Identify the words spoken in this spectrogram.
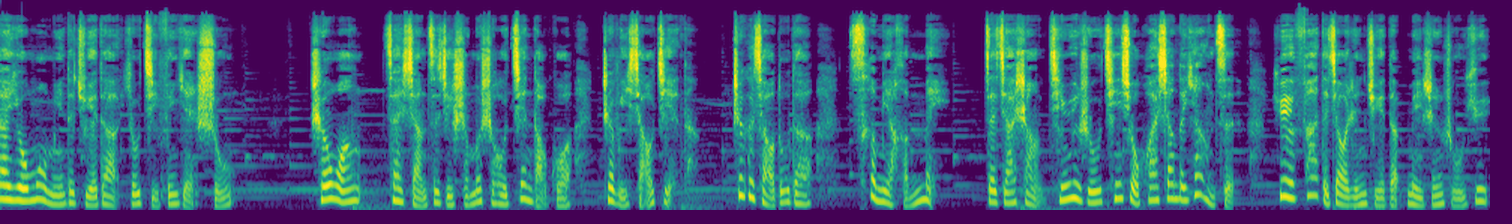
但又莫名的觉得有几分眼熟，成王在想自己什么时候见到过这位小姐的。这个角度的侧面很美，再加上秦玉茹清秀花香的样子，越发的叫人觉得美人如玉，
